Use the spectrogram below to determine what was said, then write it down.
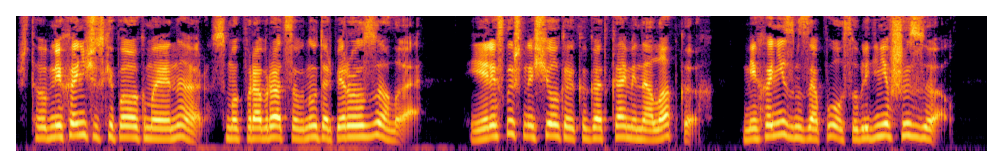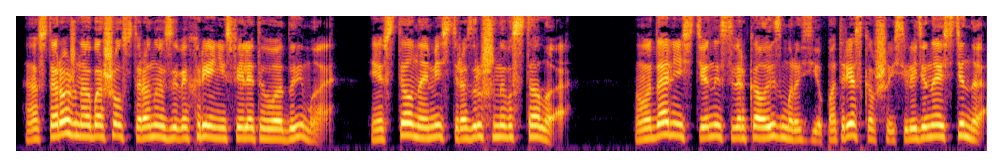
чтобы механический паук Майонар смог пробраться внутрь первого зала. Еле слышно щелкая коготками на лапках, механизм заполз в обледеневший зал, осторожно обошел стороной завихрение из фиолетового дыма и встал на месте разрушенного стола. У дальней стены сверкала изморозью потрескавшаяся ледяная стена,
